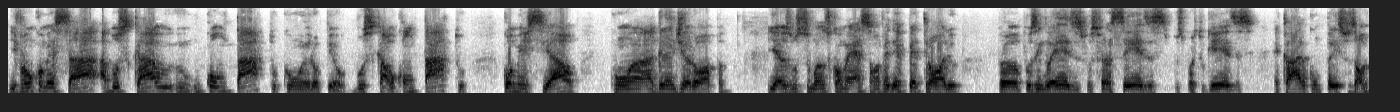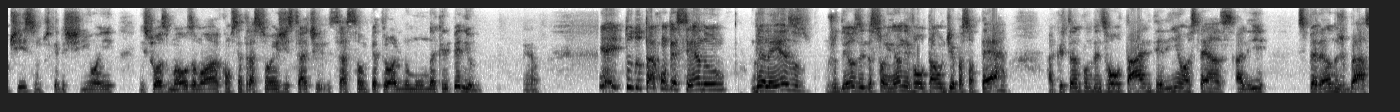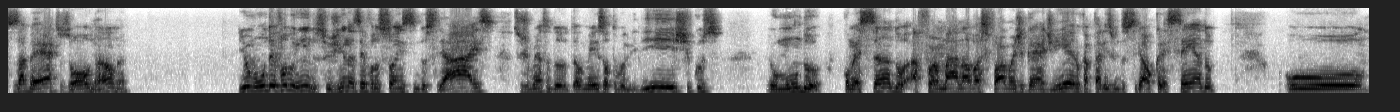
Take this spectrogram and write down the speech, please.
e vão começar a buscar o, o contato com o europeu, buscar o contato comercial com a grande Europa. E aí os muçulmanos começam a vender petróleo para os ingleses, para os franceses, para os portugueses, é claro, com preços altíssimos, que eles tinham aí em suas mãos a maior concentrações de extração de petróleo no mundo naquele período. Né? E aí tudo está acontecendo, beleza, os judeus ainda sonhando em voltar um dia para sua terra, acreditando que quando eles voltarem teriam as terras ali esperando de braços abertos, ou não, né? E o mundo evoluindo, surgindo as revoluções industriais, surgimento dos do meios automobilísticos, o mundo começando a formar novas formas de ganhar dinheiro, o capitalismo industrial crescendo, o...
